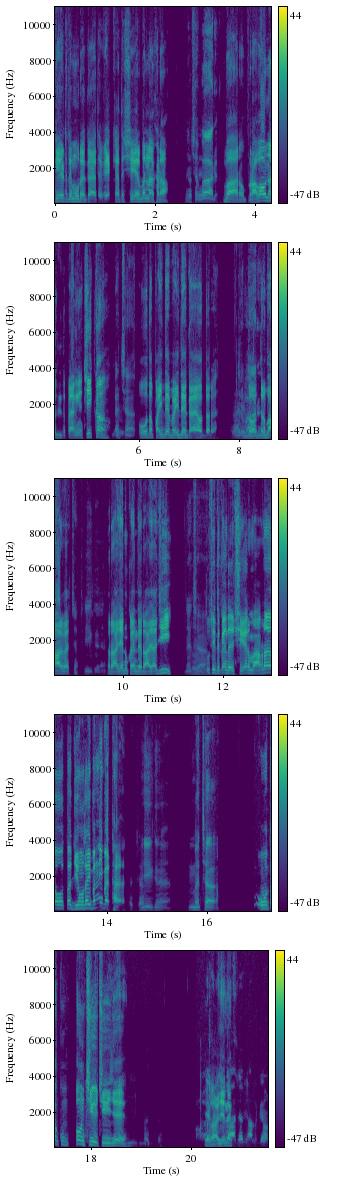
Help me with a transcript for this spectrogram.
ਗੇਟ ਦੇ ਮੂਹਰੇ ਗਏ ਤੇ ਵੇਖਿਆ ਤੇ ਸ਼ੇਰ ਬੰਨਾ ਖੜਾ। ਅੱਛਾ। ਬਾਹਰ। ਬਾਹਰ ਉਹ ਭਰਾਵਾ ਉਹਨਾਂ ਦੀ ਤਾਂ ਪੈ ਗਈਆਂ ਚੀਕਾਂ। ਅੱਛਾ। ਉਹ ਤਾਂ ਪੈਦੇ ਪੈਦੇ ਗਏ ਉਧਰ। ਦਰਬਾਰ। ਦਰਬਾਰ ਵਿੱਚ। ਠੀਕ ਹੈ। ਰਾਜੇ ਨੂੰ ਕਹਿੰਦੇ ਰਾਜਾ ਜੀ ਅੱਛਾ। ਤੁਸੀਂ ਤਾਂ ਕਹਿੰਦੇ ਸ਼ੇਰ ਮਾਰਨਾ ਹੈ, ਉਹ ਤਾਂ ਜਿਉਂਦਾ ਹੀ ਬੰਨੀ ਬੈਠਾ ਹੈ। ਅੱਛਾ। ਠੀਕ ਹੈ। ਅੱਛਾ। ਉਹ ਤਾਂ ਕੋਈ ਪਹੁੰਚੀ ਹੋਈ ਚੀਜ਼ ਏ। ਰਾਜੇ ਨੇ- ਰਾਜਾ ਵੀ ਹੱਲ ਗਿਆ ਹੁਣ।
